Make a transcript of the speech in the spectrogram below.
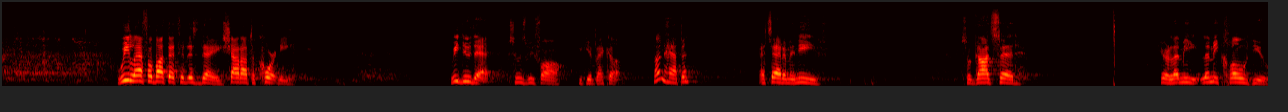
we laugh about that to this day. Shout out to Courtney. We do that. As soon as we fall, we get back up. Nothing happened. That's Adam and Eve. So God said, here, let me, let me clothe you.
